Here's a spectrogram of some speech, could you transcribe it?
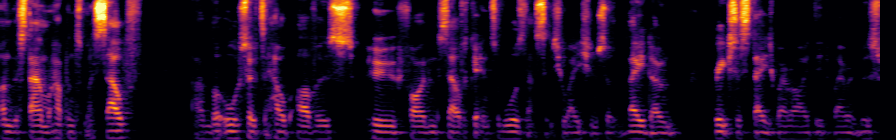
understand what happened to myself, um, but also to help others who find themselves getting towards that situation so that they don't reach the stage where I did, where it was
